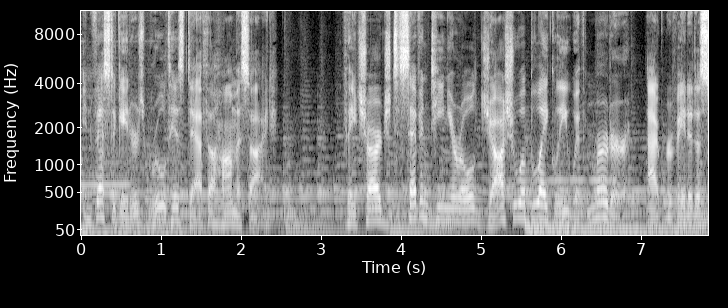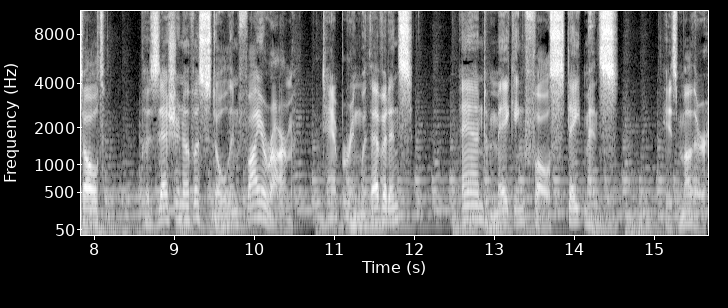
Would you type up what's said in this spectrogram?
investigators ruled his death a homicide. They charged 17-year-old Joshua Blakely with murder, aggravated assault, possession of a stolen firearm, tampering with evidence, and making false statements. His mother,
